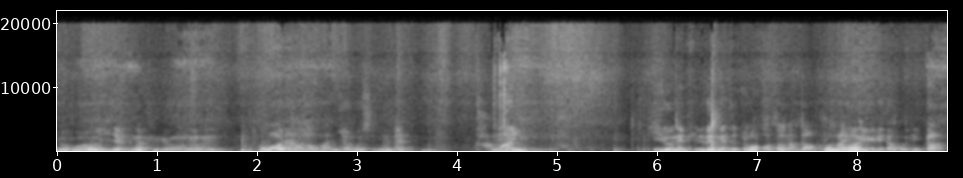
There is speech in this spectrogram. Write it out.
요거 이 제품 같은 경우는 도어를 한번 만져보시면은 강화유리입니다. 기존의 필름에서 좀 어? 벗어나서 그렇네요. 강화유리다 보니까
